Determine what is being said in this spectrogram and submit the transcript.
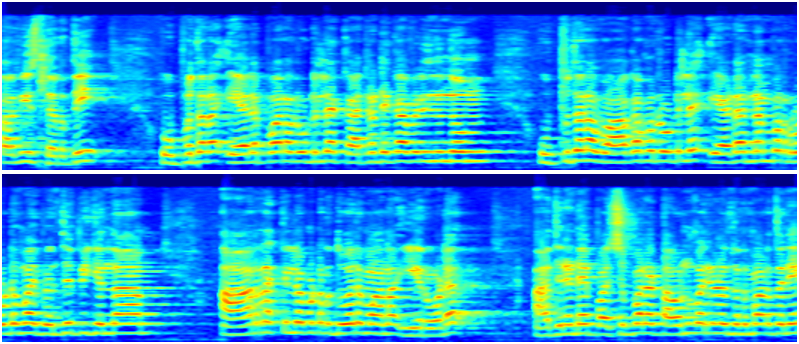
സർവീസ് നിർത്തി. ഉപ്പുതറ ഏലപ്പാറ റൂട്ടിലെ കാറ്റടിക്കാവിൽ നിന്നും ഉപ്പുതറ വാഗമ റൂട്ടിലെ ഏഴാം നമ്പർ റോഡുമായി ബന്ധിപ്പിക്കുന്ന ആറര കിലോമീറ്റർ ദൂരമാണ് ഈ റോഡ്. അതിനിടെ പശുപ്പാറ ടൗൺ വരെയുള്ള നിർമ്മാണത്തിന്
